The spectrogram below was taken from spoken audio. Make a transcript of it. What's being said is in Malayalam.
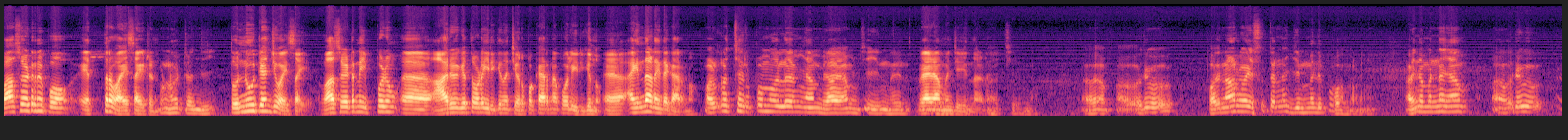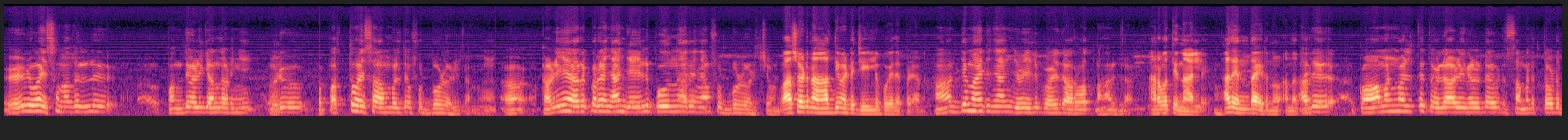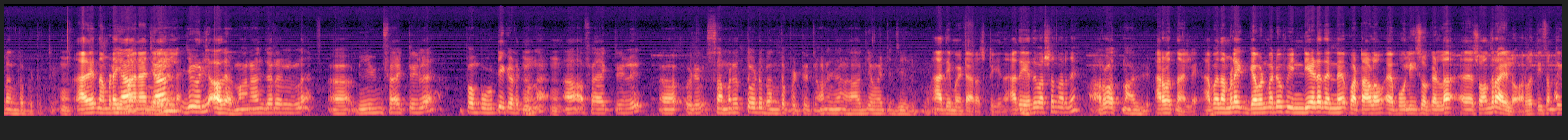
വാസുവേട്ടന് ഇപ്പോൾ എത്ര വയസ്സായിട്ടുണ്ട്? തൊണ്ണൂറ്റഞ്ച്. തൊണ്ണൂറ്റഞ്ച് വയസ്സായി. വാസുവേട്ടന് ഇപ്പോഴും ആരോഗ്യത്തോടെ ഇരിക്കുന്ന ചെറുപ്പക്കാരനെ പോലെ ഇരിക്കുന്നു. എന്താണ് അതിന്റെ കാരണം? വളരെ ചെറുപ്പം മുതൽ ഞാൻ വ്യായാമം ചെയ്യുന്ന വ്യായാമം ചെയ്യുന്നതാണ്. ഒരു പതിനാറ് വയസ്സിൽ തന്നെ ജിമ്മിൽ പോകാൻ തുടങ്ങി. അതിന് മുന്നേ ഞാൻ ഒരു ഏഴ് വയസ്സ് മുതൽ പന്ത് കളിക്കാൻ തുടങ്ങി ഒരു പത്ത് വയസ്സാകുമ്പോഴത്തെ ഫുട്ബോൾ കളിക്കാൻ കളി ഏറെക്കുറെ ഞാൻ ജയിലിൽ പോകുന്നവരെ ഞാൻ ഫുട്ബോൾ കളിച്ചുകൊണ്ട് വാസുവേട്ടൻ ആദ്യമായിട്ട് ജയിലിൽ പോയത് എപ്പോഴാണ്? ആദ്യമായിട്ട് ഞാൻ ജയിലിൽ പോയത് അറുപത്തിനാലിലാണ്. അറുപത്തിനാലിൽ. അതെന്തായിരുന്നു അന്നത്തെ? അത് കോമൺവെൽത്ത് തൊഴിലാളികളുടെ ഒരു സമരത്തോട് ബന്ധപ്പെട്ടിട്ട്. അതെ അതായത് നമ്മുടെ ജോലി അതെ മാനാഞ്ചറിലുള്ള ബീം ഫാക്ടറിയിലെ ഇപ്പം പൂട്ടിക്കിടക്കുന്ന ആ ഫാക്ടറിയിൽ ഒരു സമരത്തോട് ബന്ധപ്പെട്ടിട്ടാണ് ഞാൻ ആദ്യമായിട്ട് ജയിലിൽ ആദ്യമായിട്ട് അറസ്റ്റ് ചെയ്യുന്നത്. അത് ഏത് വർഷം എന്ന് പറഞ്ഞ? അറുപത്തിനാലിൽ. അറുപത്തിനാലിൽ. അപ്പോൾ നമ്മളെ ഗവൺമെന്റ് ഓഫ് ഇന്ത്യയുടെ തന്നെ പട്ടാളം ഏ, പോലീസും ഒക്കെ ഉള്ള സ്വതന്ത്രമായല്ലോ അറുപത്തി സംതിങ്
